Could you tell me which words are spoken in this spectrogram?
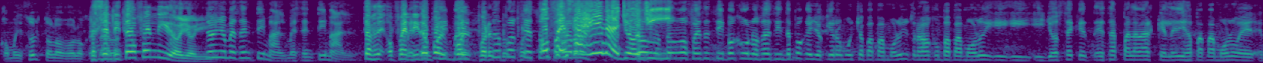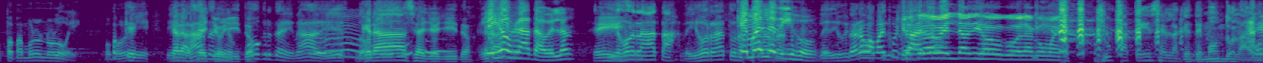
como insulto. Lo, lo ¿Te sentiste ofendido, Yoyi? No, yo me sentí mal, me sentí mal. ¿Te- ofendido por- por- por- No, porque por- Ofensa palabras- ajena, Yoyi. Son, son ofensas tipo que uno se siente porque yo quiero mucho a Papá Molo y trabajo con Papá Molo y, y- y yo sé que esas palabras que le dijo a Papá Molo, eh, Papá Molo no lo es. Molo ni, ni Gracias, agrata, ni Yoyito. hipócrita, ni nada de eso. Gracias, Yoyito. Le dijo rata, ¿verdad? Sí. Le dijo rata, le dijo rata. una ¿Qué más le dijo? Le dijo Bueno, vamos a hipócrita. ¿Qué escuchar. otra verdad dijo Cola como es? Chúpate esa en la que te mondo la otra.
